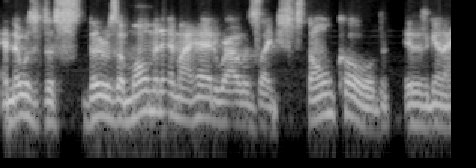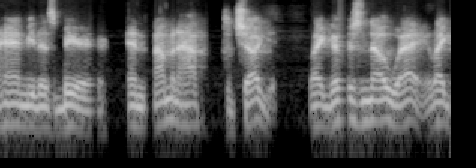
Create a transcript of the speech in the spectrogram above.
And there was this, there was a moment in my head where I was like, Stone Cold is gonna hand me this beer, and I'm gonna have to chug it. Like, there's no way. Like,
